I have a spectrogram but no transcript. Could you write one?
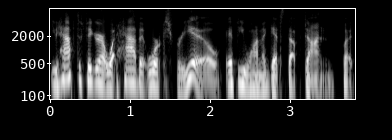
You have to figure out what habit works for you if you want to get stuff done but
